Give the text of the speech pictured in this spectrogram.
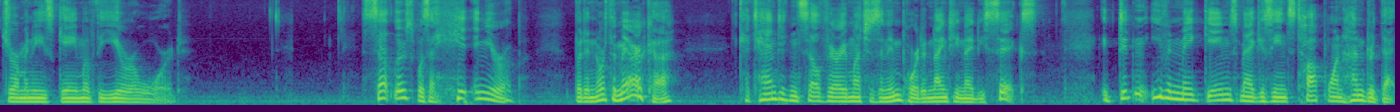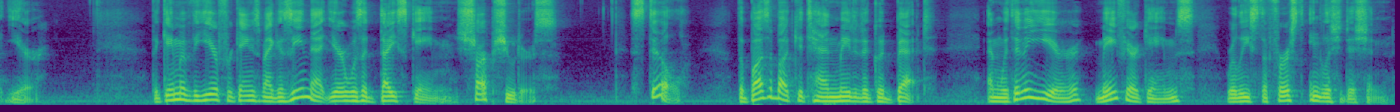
Germany's Game of the Year award. Settlers was a hit in Europe, but in North America, Catan didn't sell very much as an import in 1996. It didn't even make Games Magazine's top 100 that year. The game of the year for Games Magazine that year was a dice game, Sharpshooters. Still, the buzz about Catan made it a good bet, and within a year, Mayfair Games released the first English edition.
